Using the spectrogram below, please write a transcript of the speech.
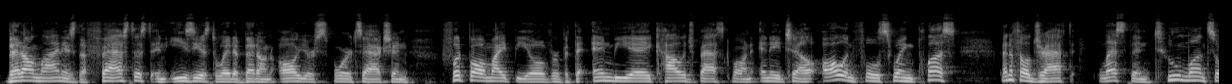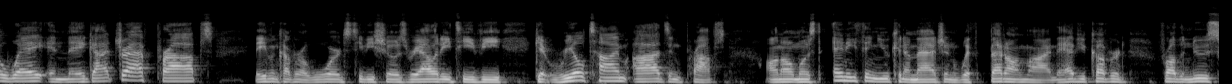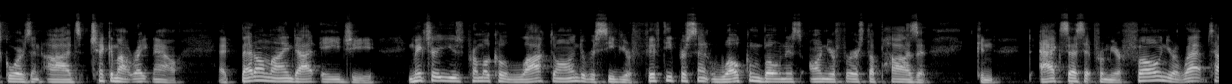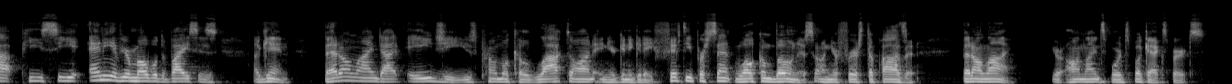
Bet online is the fastest and easiest way to bet on all your sports action. Football might be over, but the NBA, college basketball, and NHL all in full swing. Plus, the NFL draft less than two months away, and they got draft props. They even cover awards, TV shows, reality TV. Get real time odds and props on almost anything you can imagine with Bet Online. They have you covered for all the news, scores, and odds. Check them out right now at betonline.ag. Make sure you use promo code locked on to receive your 50% welcome bonus on your first deposit. You can access it from your phone, your laptop, PC, any of your mobile devices. Again, betonline.ag. Use promo code locked on, and you're going to get a 50% welcome bonus on your first deposit. BetOnline, your online sportsbook experts.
